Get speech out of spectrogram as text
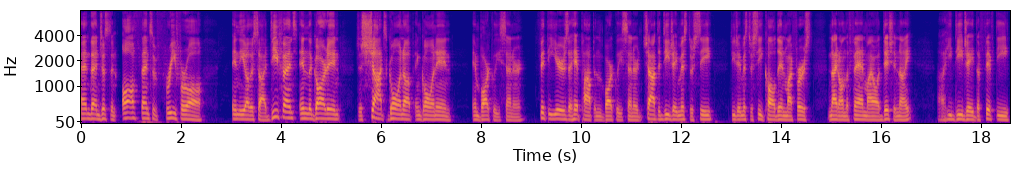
and then just an offensive free for all in the other side. Defense in the garden, just shots going up and going in in Barclays Center. 50 years of hip hop in the Barclays Center. Shout out to DJ Mr. C. DJ Mr. C called in my first night on the fan, my audition night. Uh, he DJ'd the 50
